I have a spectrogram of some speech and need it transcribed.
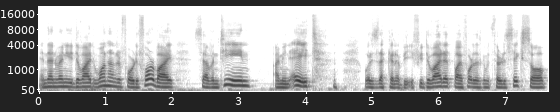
And then when you divide 144 by 17, I mean 8, what is that going to be? If you divide it by 4, that's going to be 36, so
